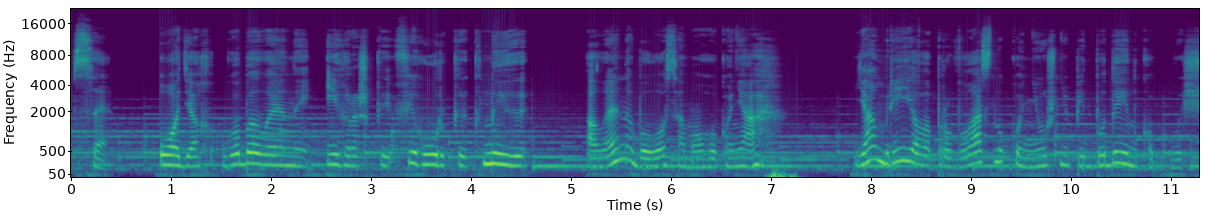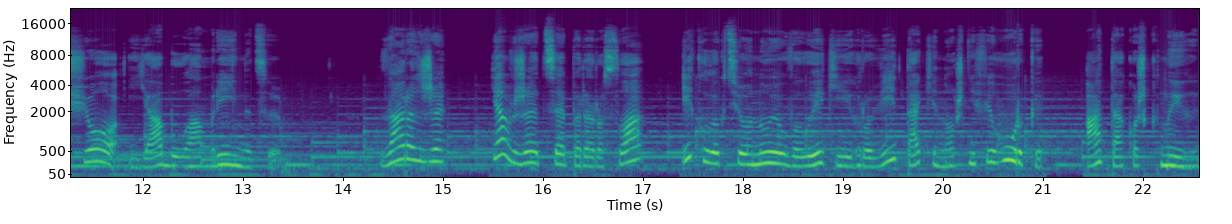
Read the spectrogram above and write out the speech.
все: одяг, гобелени, іграшки, фігурки, книги, але не було самого коня. Я мріяла про власну конюшню під будинком. Ви що? Я була мрійницею. Зараз же я вже це переросла і колекціоную великі ігрові та кіношні фігурки, а також книги.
